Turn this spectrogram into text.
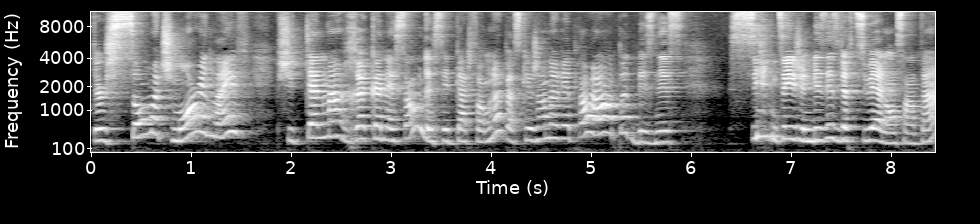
There's so much more in life. Je suis tellement reconnaissante de ces plateformes-là parce que j'en aurais probablement pas de business si tu sais, j'ai une business virtuelle, on s'entend.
